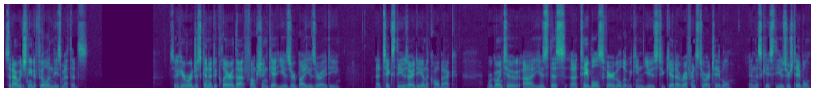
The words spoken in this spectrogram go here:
So now we just need to fill in these methods. So here we're just going to declare that function getUser by user ID. That takes the user ID and the callback. We're going to uh, use this uh, tables variable that we can use to get a reference to our table, in this case the users table.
